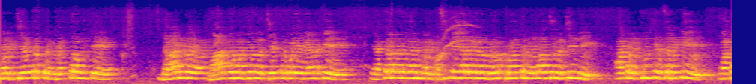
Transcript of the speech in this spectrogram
మరి చీకటి వెళ్తా ఉంటే దారిలో మార్గ మధ్యలో చేతపడే వేళకి ఎక్కడన్నా కానీ మరి వసతి గారి దూర ప్రాంతం వెళ్ళాల్సి వచ్చింది? అక్కడ చూసేసరికి ఒక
